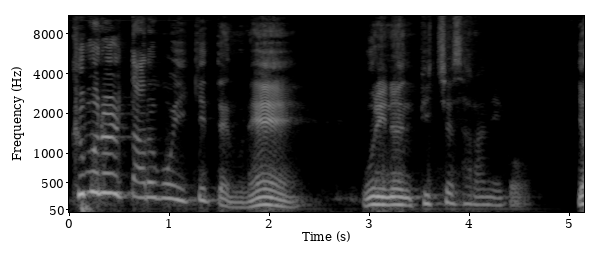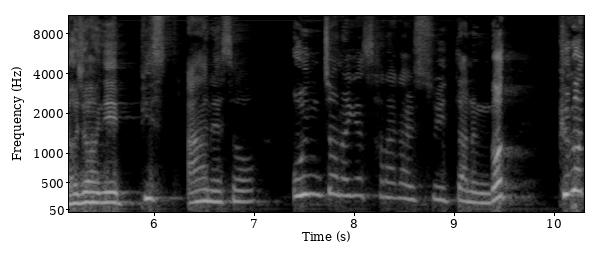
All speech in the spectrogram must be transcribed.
그분을 따르고 있기 때문에 우리는 빛의 사람이고 여전히 빛 안에서 온전하게 살아갈 수 있다는 것, 그것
